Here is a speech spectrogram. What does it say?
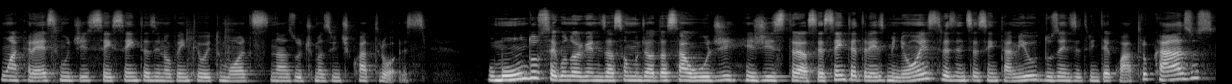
um acréscimo de 698 mortes nas últimas 24 horas. O mundo, segundo a Organização Mundial da Saúde, registra 63.360.234 casos,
